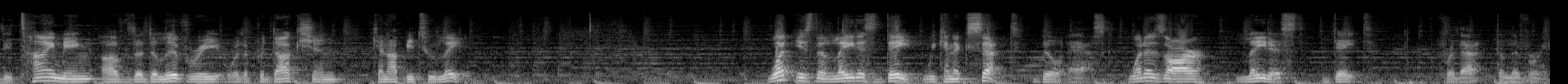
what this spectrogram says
the timing of the delivery or the production cannot be too late. What is the latest date we can accept? Bill asked. What is our latest date for that delivery?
